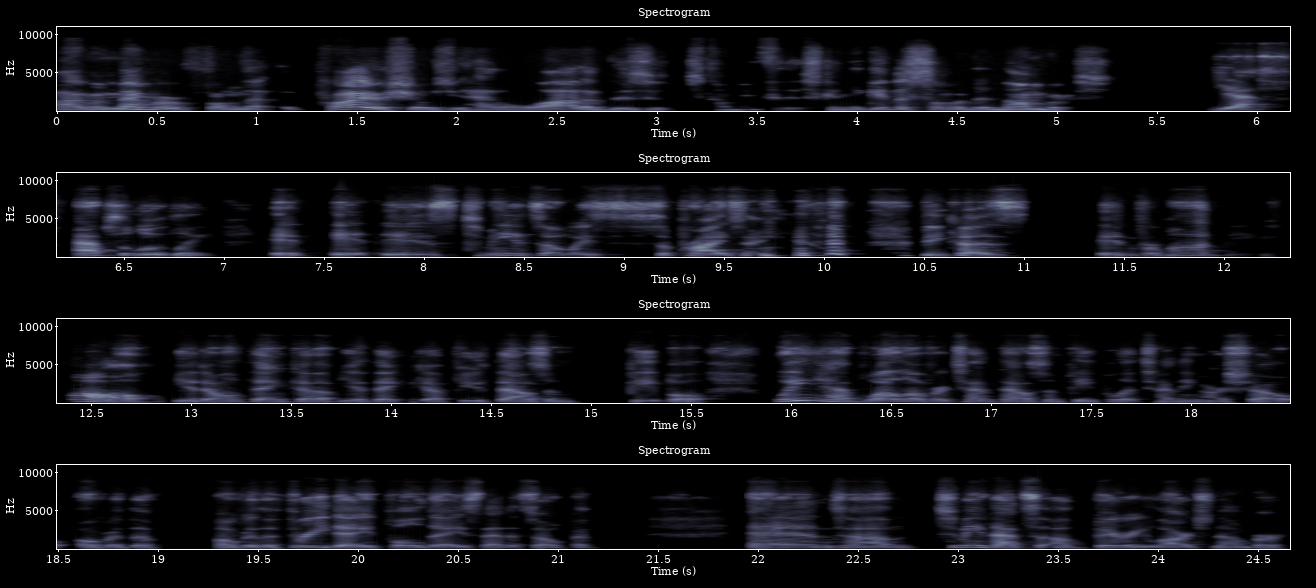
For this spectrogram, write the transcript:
I remember from the prior shows you had a lot of visitors coming to this. Can you give us some of the numbers? Yes, absolutely it it is to me it's always surprising because in Vermont being small, you don't think of you think a few thousand people. We have well over 10,000 people attending our show over the over the three day full days that it's open. And um, to me, that's a very large number.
